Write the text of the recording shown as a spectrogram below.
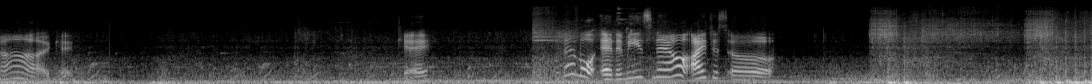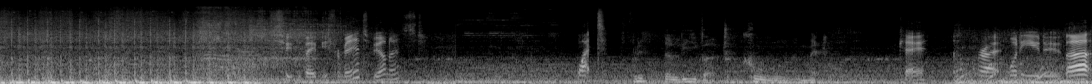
Ah, okay. Okay. Are there more enemies now? I just- oh. Shoot the baby from here, to be honest. What? Flip the lever to cool the metal. Okay. Right, what do you do? That.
